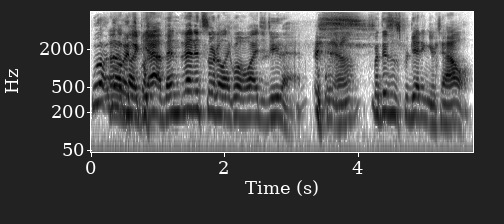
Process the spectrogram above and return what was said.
Well, No, it's like yeah, then then it's sort of like, well, why'd you do that? You know, but this is forgetting your towel.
